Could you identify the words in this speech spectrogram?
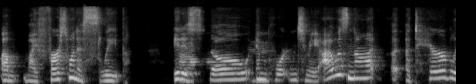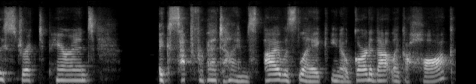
Um, my first one is sleep. It is so mm-hmm. important to me. I was not a, a terribly strict parent, except for bedtimes. I was like, you know, guarded that like a hawk.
